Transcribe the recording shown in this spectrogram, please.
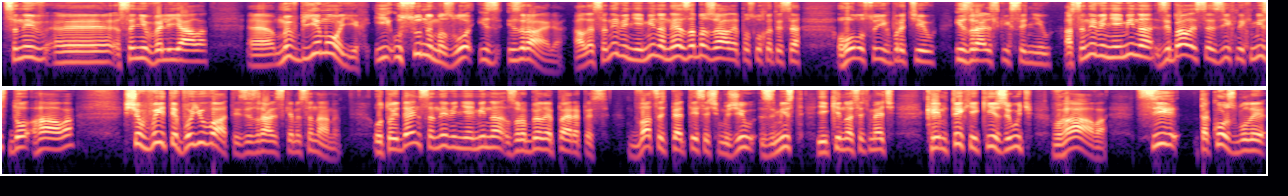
синів, е, синів Веліяла. Е, Ми вб'ємо їх і усунемо зло із Ізраїля. Але сини Веніаміна не забажали послухатися голосу їх братів, ізраїльських синів. А сини Веніаміна зібралися з їхніх міст до Гава, щоб вийти воювати з ізраїльськими синами. У той день сини Веніаміна зробили перепис 25 тисяч мужів з міст, які носять меч, крім тих, які живуть в Гаава. Ці також були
